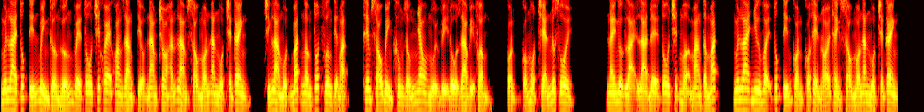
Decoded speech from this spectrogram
nguyên lai túc tín bình thường hướng về tô chiết khoe khoang giang tiểu nam cho hắn làm sáu món ăn một chén canh, chính là một bát ngâm tốt phương tiện mặt, thêm sáu bình không giống nhau mùi vị đồ gia vị phẩm, còn có một chén nước sôi. Này ngược lại là để tô chiết mở mang tầm mắt, nguyên lai như vậy túc tín còn có thể nói thành sáu món ăn một chén canh,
